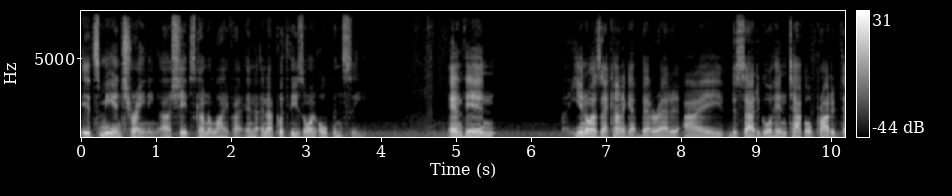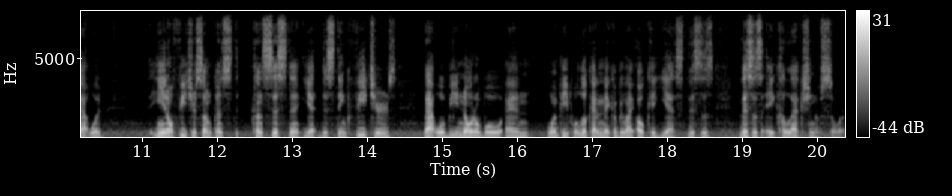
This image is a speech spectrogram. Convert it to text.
it's me in training. Uh, shapes come to life, I, and and I put these on OpenSea. And then, you know, as I kind of got better at it, I decided to go ahead and tackle a project that would you know, feature some cons- consistent yet distinct features that will be notable. And when people look at them, they can be like, okay, yes, this is this is a collection of sort.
